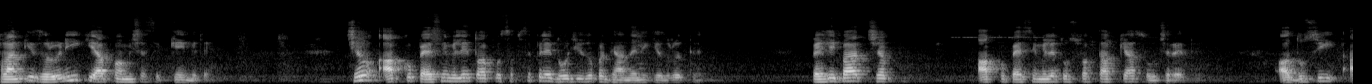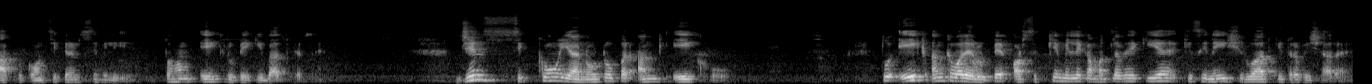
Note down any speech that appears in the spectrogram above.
हालाँकि ज़रूरी नहीं कि आपको हमेशा सिक्के ही मिले। जब आपको पैसे मिले तो आपको सबसे पहले दो चीज़ों पर ध्यान देने की ज़रूरत है। पहली बात, जब आपको पैसे मिले तो उस वक्त आप क्या सोच रहे थे? और दूसरी, आपको कौन सी करेंसी मिली है? तो हम एक रुपए की बात कर रहे हैं। जिन सिक्कों या नोटों पर अंक एक हो तो एक अंक वाले रुपए और सिक्के मिलने का मतलब है कि यह किसी नई शुरुआत की तरफ़ इशारा है।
